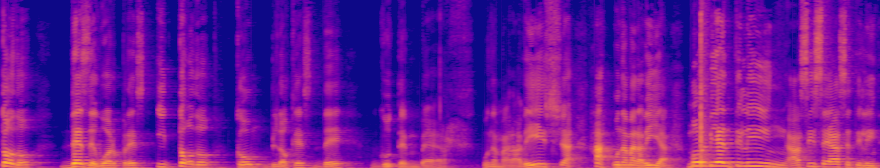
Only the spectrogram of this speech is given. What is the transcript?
Todo desde WordPress y todo con bloques de Gutenberg. Una maravilla, una maravilla. Muy bien, Tilín, así se hace, Tilín.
